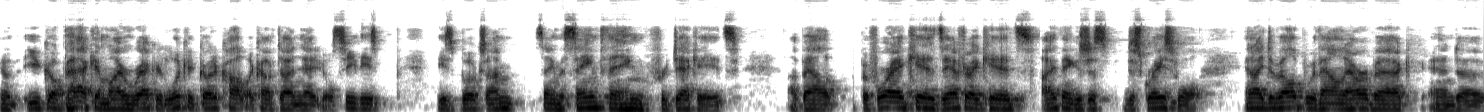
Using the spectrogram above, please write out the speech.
You know, you go back in my record, look at go to kotlikoff.net. You'll see these these books. I'm saying the same thing for decades about before I had kids, after I had kids. I think is just disgraceful. And I developed with Alan Auerbach and uh,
